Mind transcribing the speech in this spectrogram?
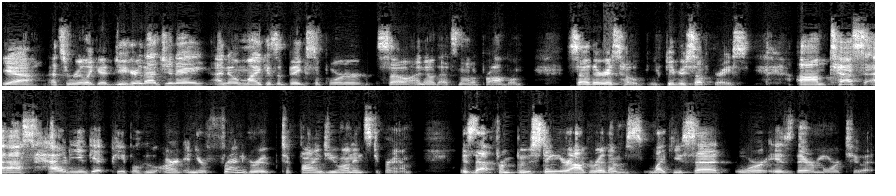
yeah, that's really good. Do you hear that, Janae? I know Mike is a big supporter, so I know that's not a problem. So there is hope. Give yourself grace. Um, Tess asks, how do you get people who aren't in your friend group to find you on Instagram? Is that from boosting your algorithms, like you said, or is there more to it?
